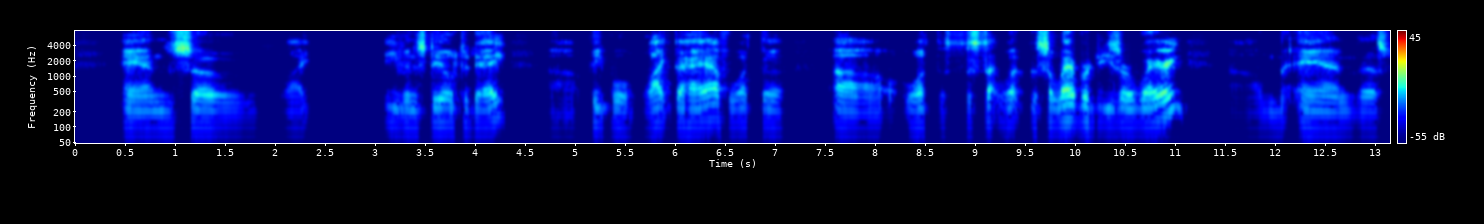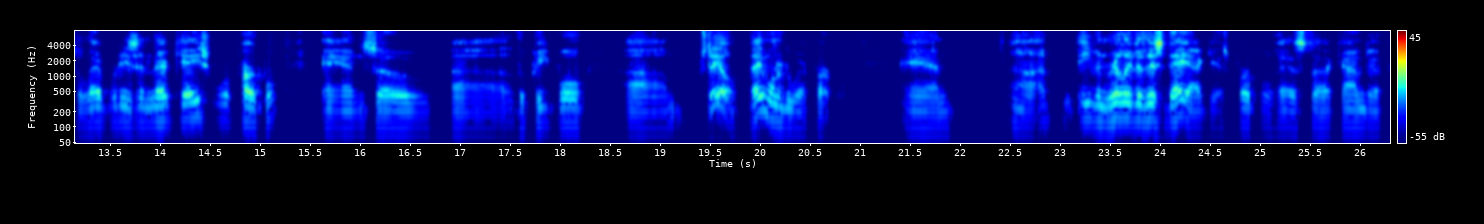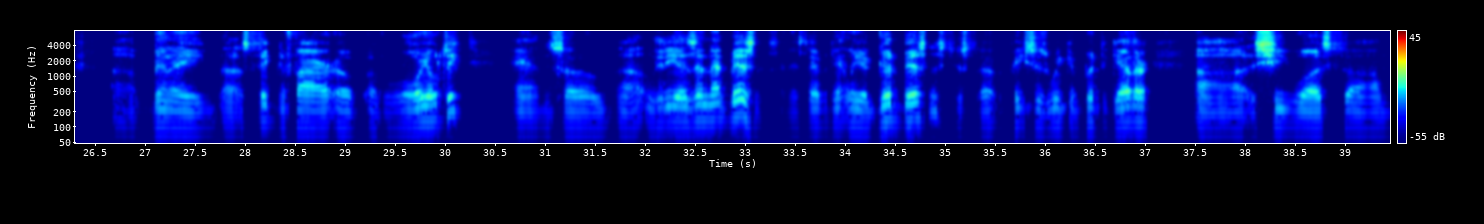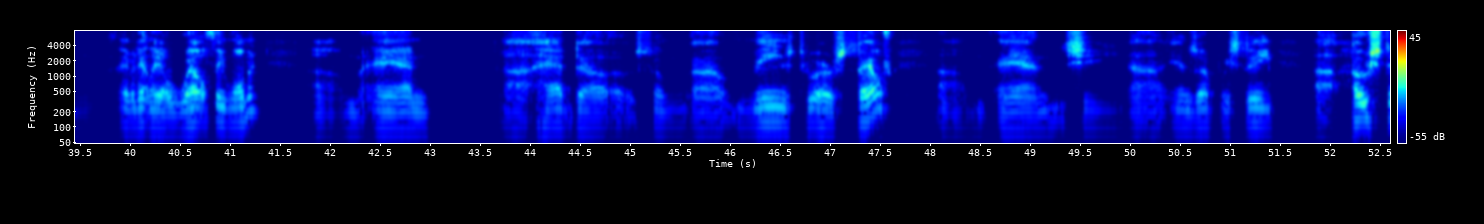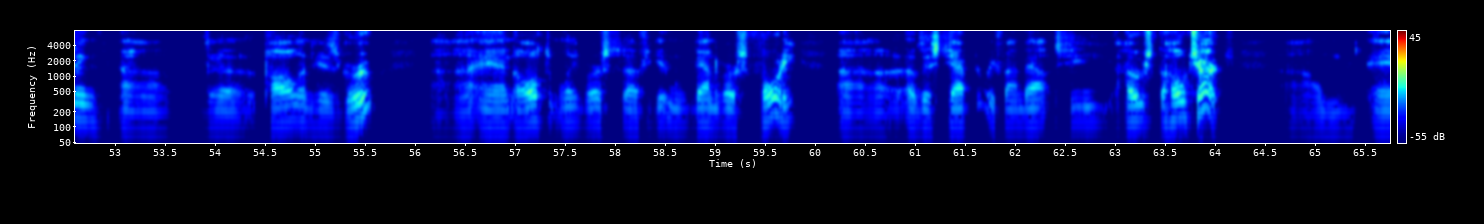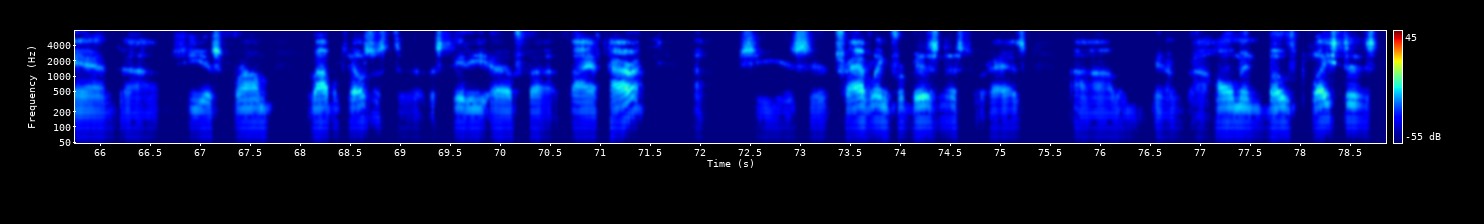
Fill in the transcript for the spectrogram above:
and so like even still today, people like to have what the uh, what the what the celebrities are wearing, um, and the celebrities in their case wore purple, and so uh, the people um, still they wanted to wear purple, and uh, even really to this day, I guess purple has uh, kind of uh, been a uh, signifier of, of royalty. And so uh, Lydia is in that business, and it's evidently a good business. Just the pieces we can put together. she was um, evidently a wealthy woman, um, and uh, had uh, some uh, means to herself, um, and she uh, ends up, we see, uh, hosting the Paul and his group, and ultimately, verse if you get down to verse forty of this chapter, we find out she hosts the whole church, um, and she is from the Bible tells us the, the city of Thyatira. She is uh, traveling for business or has, um, you know, a home in both places.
